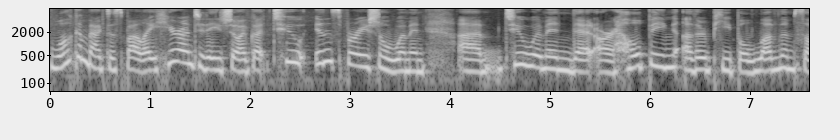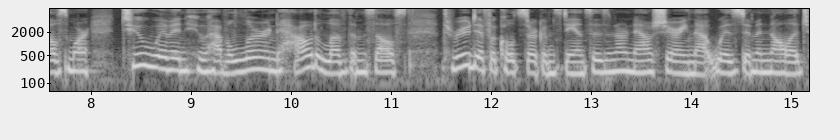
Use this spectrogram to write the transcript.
Welcome back to Spotlight. Here on today's show, I've got two inspirational women, um, two women that are helping other people love themselves more, two women who have learned how to love themselves through difficult circumstances and are now sharing that wisdom and knowledge.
